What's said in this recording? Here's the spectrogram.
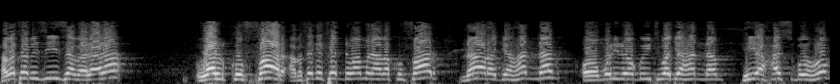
abatabiziiza balala. Walkuffar abategekedde wamu n'abakuffar naara jahannam omuliro oguyitibwa jahannam hiya hasbuhum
